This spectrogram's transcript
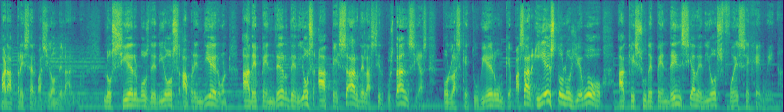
para preservación del alma los siervos de Dios aprendieron a depender de Dios a pesar de las circunstancias por las que tuvieron que pasar. Y esto los llevó a que su dependencia de Dios fuese genuina.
